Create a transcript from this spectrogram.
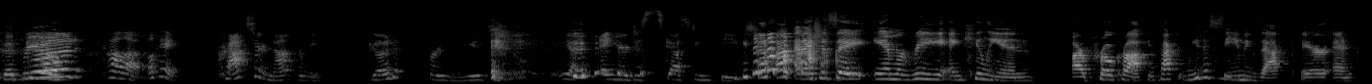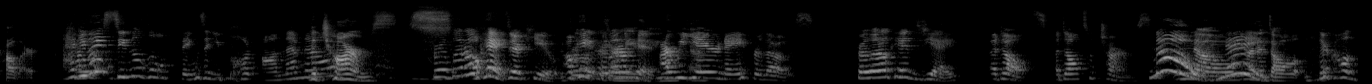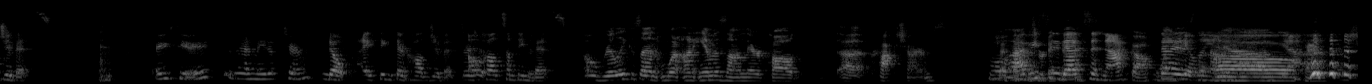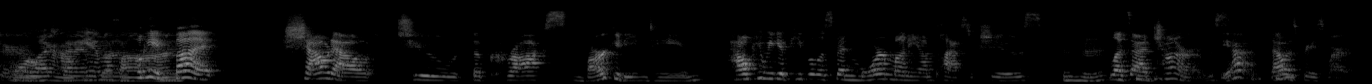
Good for you. Good call out. Okay, Crocs are not for me. Good for you two. Yeah. and your disgusting feet. and I should say, Anne Marie and Killian are pro croc. In fact, we the same exact pair and color. Have you guys seen those little things that you put on them now? The charms. For little Okay. kids, they're cute. For Okay, little for are little kids. Are we Yeah. yay or nay for those? For little kids, yay. Adults. Adults with charms. No, No, nay. you're an adult. They're called Jibbitz. Are you serious? Is that a made up term? Nope, I think they're called Jibbitz. They're Oh. called something bits. Oh, really? Because on, when- on Amazon, they're called uh, croc charms. Well, Which I think is obviously ridiculous. that's a knockoff. That one, is the Killian. knockoff. Oh, yeah, okay. for sure. Well, Watch that Amazon. Amazon. Okay, but shout out to the Crocs marketing team. How can we get people to spend more money on plastic shoes? Mm-hmm. Let's add charms. Yeah. That was pretty smart.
